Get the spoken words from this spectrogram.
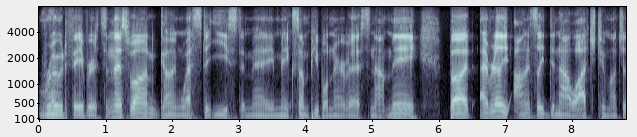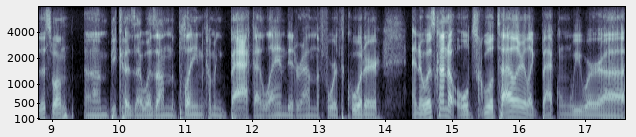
road favorites in this one, going west to east. It may make some people nervous, not me. But I really honestly did not watch too much of this one um, because I was on the plane coming back. I landed around the fourth quarter and it was kind of old school Tyler, like back when we were uh,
